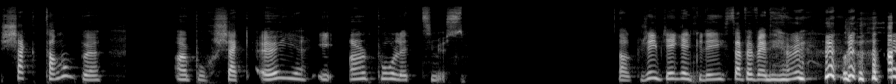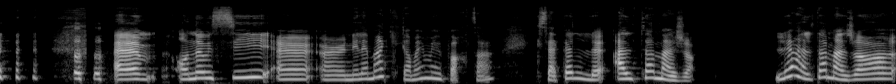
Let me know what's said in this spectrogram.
chaque tempe, un pour chaque œil et un pour le thymus. Donc, j'ai bien calculé, ça fait 21. euh, on a aussi un, élément qui est quand même important, qui s'appelle le alta major. Le alta major,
